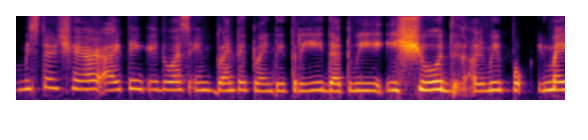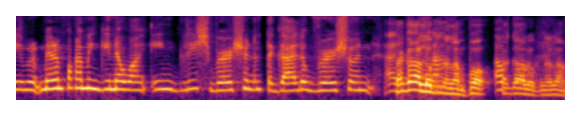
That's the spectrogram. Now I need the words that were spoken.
Mr. Chair, I think it was in 2023 that we issued, uh, we, po- may, meron pa kaming ginawang English version and Tagalog version. at Tagalog na lang po. Opo. Tagalog na lang.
